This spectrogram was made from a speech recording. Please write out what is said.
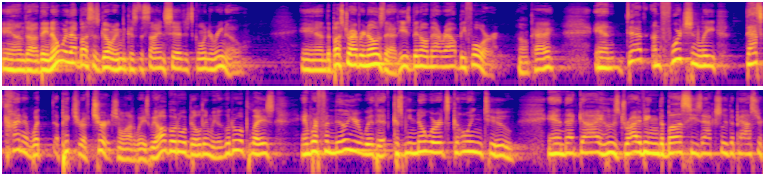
and uh, they know where that bus is going because the sign said it's going to Reno. And the bus driver knows that. He's been on that route before, okay? And that, unfortunately, that's kind of what a picture of church in a lot of ways. We all go to a building, we go to a place, and we're familiar with it because we know where it's going to. And that guy who's driving the bus, he's actually the pastor.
